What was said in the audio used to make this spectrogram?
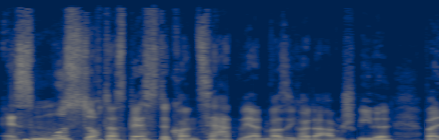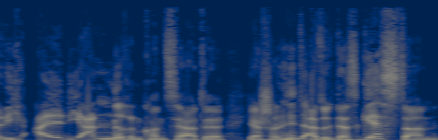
Es muss doch das beste Konzert werden, was ich heute Abend spiele, weil ich all die anderen Konzerte ja schon hinter, also das gestern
